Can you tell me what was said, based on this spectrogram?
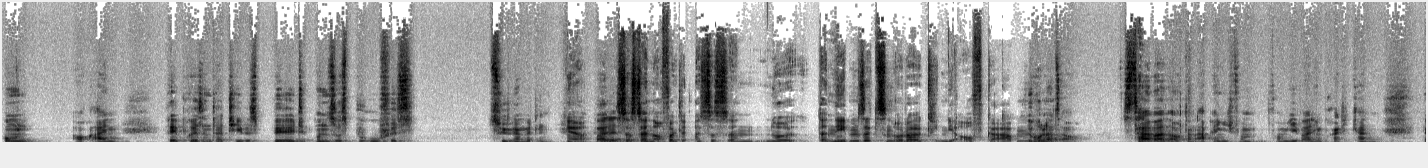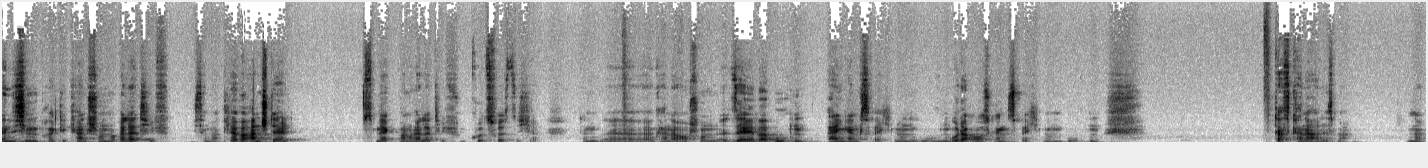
um auch ein repräsentatives Bild unseres Berufes zu übermitteln. Ja. Weil ist das dann auch wirklich, ist das dann nur daneben sitzen oder kriegen die Aufgaben? Sowohl als auch. Ist teilweise auch dann abhängig vom, vom jeweiligen Praktikanten. Wenn sich ein Praktikant schon relativ, ich sag mal, clever anstellt, das merkt man relativ kurzfristig ja, dann äh, kann er auch schon selber buchen, Eingangsrechnungen buchen oder Ausgangsrechnungen buchen. Das kann er alles machen. Ne?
